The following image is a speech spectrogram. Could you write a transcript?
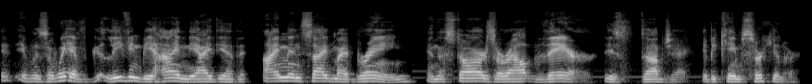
it, it was a way of leaving behind the idea that I'm inside my brain and the stars are out there, these objects. It became circular.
